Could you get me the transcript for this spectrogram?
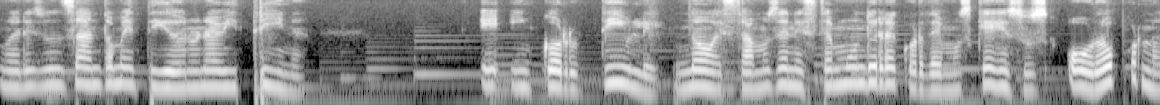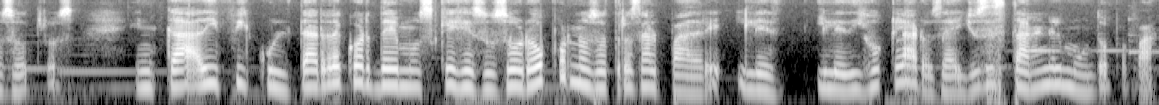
no eres un santo metido en una vitrina. E incorruptible, no, estamos en este mundo y recordemos que Jesús oró por nosotros. En cada dificultad recordemos que Jesús oró por nosotros al Padre y les y le dijo claro, o sea, ellos están en el mundo, papá,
